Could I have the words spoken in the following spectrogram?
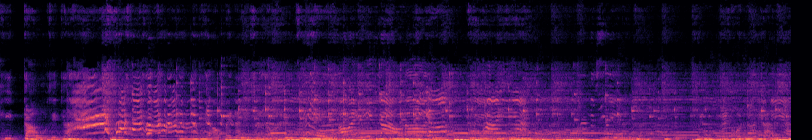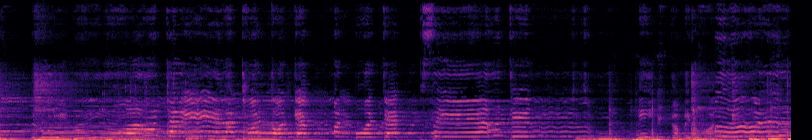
ที่เก่าสิจ๊ะไม่ได้เอาไปไหนซะหน่อย เอาไว้ที่เก่าเลยใครเนี่ยให้คนรู้จักหัวใจละทนกดเก็บมันปวดเจ็บเสียจริง ชิงชมพูนี่กลับไปก่อน เหมือน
